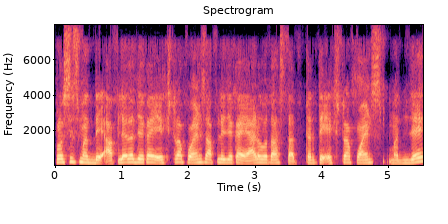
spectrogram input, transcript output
प्रोसेसमध्ये आपल्याला जे काही एक्स्ट्रा पॉईंट्स आपले जे काही ऍड होत असतात तर ते एक्स्ट्रा पॉईंट्स म्हणजे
